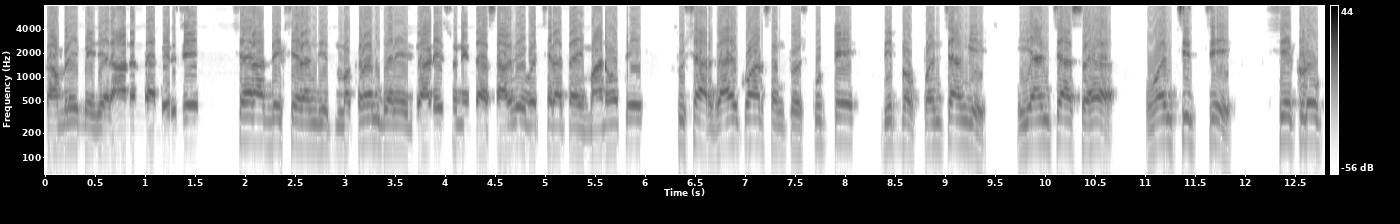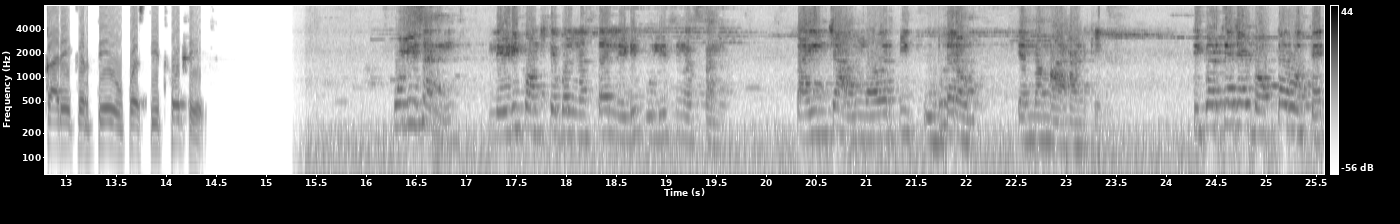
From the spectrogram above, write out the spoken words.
कांबळे मेजर आनंदा बिरजे शहराध्यक्ष रणजित मकरन गणेश गाडे सुनीता साळवे वच्छराताई मानवते तुषार गायकवाड संतोष कुट्टे दीपक पंचांगे यांच्यासह वंचितचे शेकडो कार्यकर्ते उपस्थित होते. पोलिसांनी लेडी कॉन्स्टेबल नसता लेडी पोलीस नसताना ताईंच्या अंगावरती उभं राहून त्यांना मारहाण केली. तिकडचे जे डॉक्टर होते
